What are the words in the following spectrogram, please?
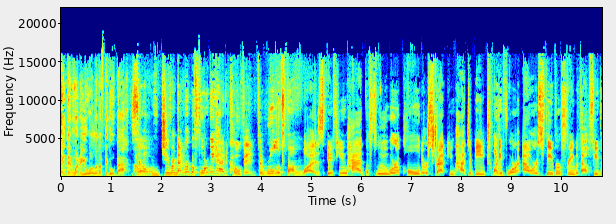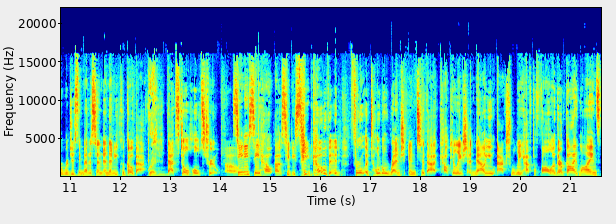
And then when are you well enough to go back? So, do you remember before we had COVID, the rule of thumb was if you had the flu or a cold or strep, you had to be 24 hours fever free without fever reducing medicine, and then you could go back. Right. That still holds true. CDC, how uh, CDC, COVID threw a total wrench into that calculation. Now you actually have to follow their guidelines.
